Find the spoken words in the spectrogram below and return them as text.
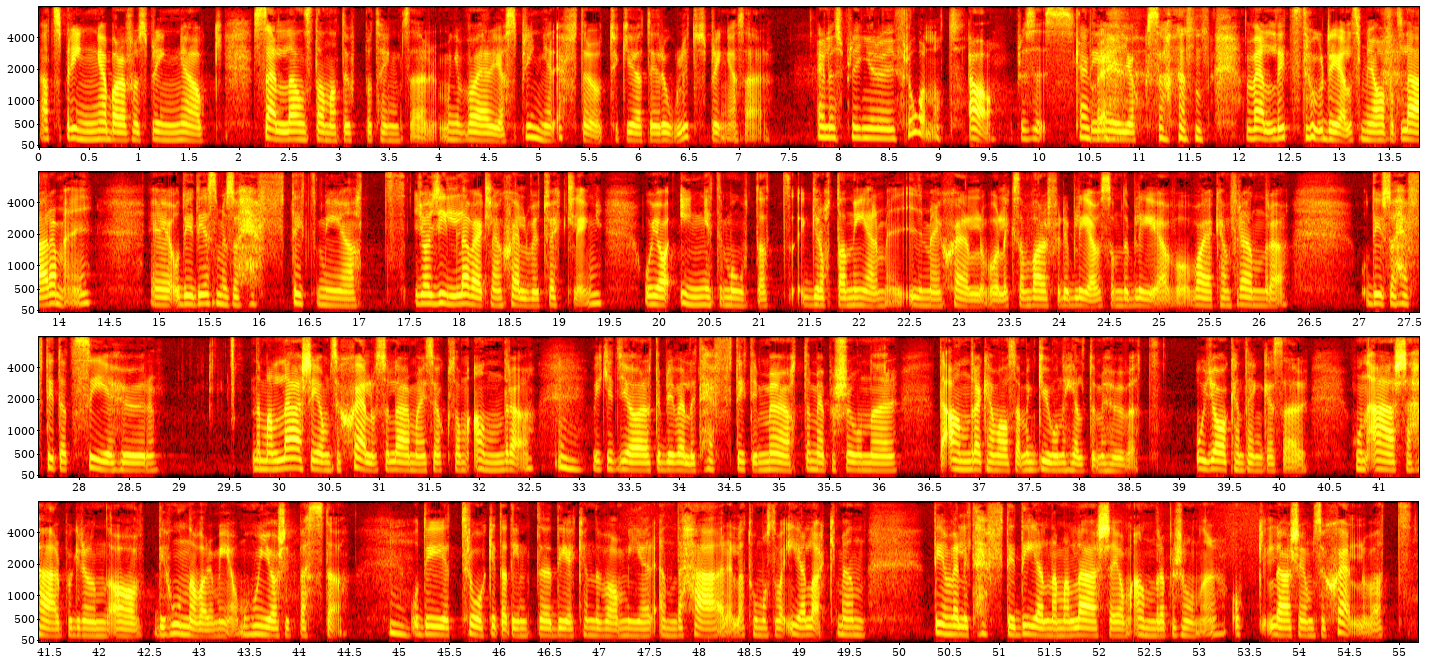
Att springa bara för att springa och sällan stannat upp och tänkt så här, men vad är det jag springer efter och tycker jag att det är roligt att springa så här. Eller springer du ifrån något? Ja, precis. Kanske. Det är ju också en väldigt stor del som jag har fått lära mig. Eh, och det är det som är så häftigt med att jag gillar verkligen självutveckling. Och jag har inget emot att grotta ner mig i mig själv och liksom varför det blev som det blev och vad jag kan förändra. Och det är så häftigt att se hur när man lär sig om sig själv så lär man sig också om andra. Mm. Vilket gör att det blir väldigt häftigt i möte med personer det andra kan vara så här, men gud hon är helt dum i huvudet. Och jag kan tänka så här, hon är så här på grund av det hon har varit med om och hon gör sitt bästa. Mm. Och det är tråkigt att inte det kunde vara mer än det här eller att hon måste vara elak. Men det är en väldigt häftig del när man lär sig om andra personer och lär sig om sig själv. Att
